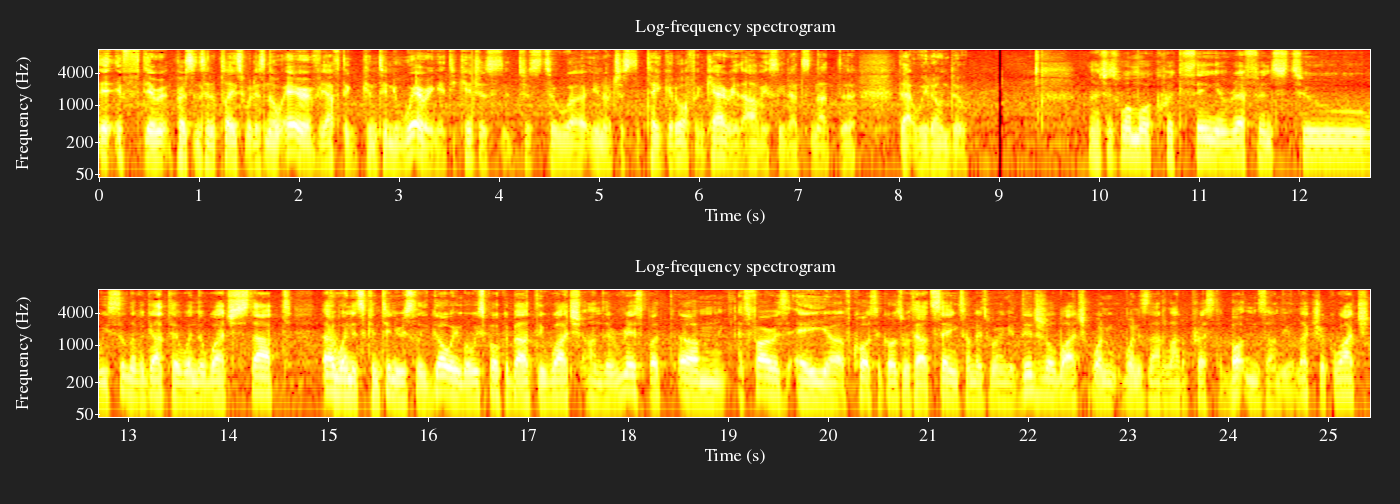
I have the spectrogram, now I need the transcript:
if the person's in a place where there's no air, if you have to continue wearing it, you can't just just to uh, you know just to take it off and carry it. Obviously, that's not uh, that we don't do. Now, just one more quick thing in reference to we still never got to when the watch stopped. Uh, when it's continuously going, but we spoke about the watch on the wrist. But um, as far as a, uh, of course, it goes without saying, somebody's wearing a digital watch. One, one is not allowed to press the buttons on the electric watch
